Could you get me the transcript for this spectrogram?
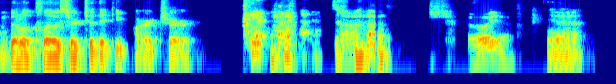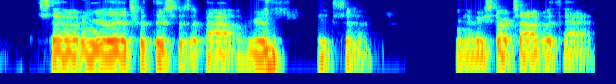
A little closer to the departure. uh-huh. Oh yeah. Yeah. So, and really, that's what this is about. Really, it's uh, you know, he starts out with that.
